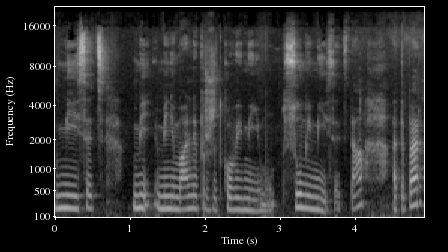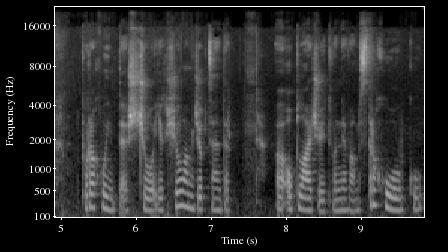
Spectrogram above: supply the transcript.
в місяць, мінімальний прожитковий мінімум в сумі місяць. Да? А тепер порахуйте, що якщо вам Джоб-центр е, оплачують вони вам страховку,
